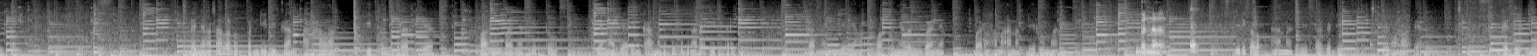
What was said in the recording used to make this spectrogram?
kita. Dan jangan salah loh pendidikan akhlak itu berat ya paling banyak itu yang ngajarin ke anak itu sebenarnya istri. Karena dia yang waktunya lebih banyak bareng sama anak di rumah. Benar. Jadi kalau anak kita gede ya mohon maaf ya gedenya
